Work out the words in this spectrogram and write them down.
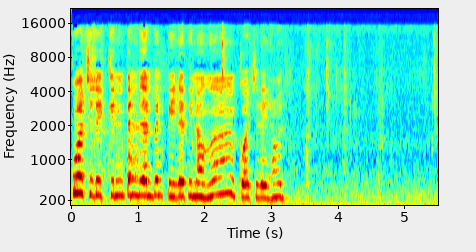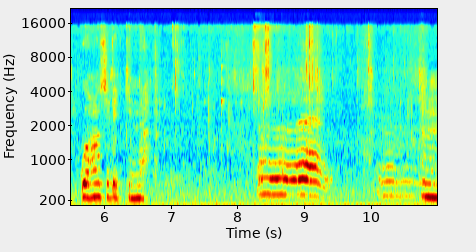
กลัวจะได้กินเป็นเดือนเป็นปีเลยพี่น้องเอ้ยกลัวจะได้เฮากลัวเฮาจะได้กินนะอืม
